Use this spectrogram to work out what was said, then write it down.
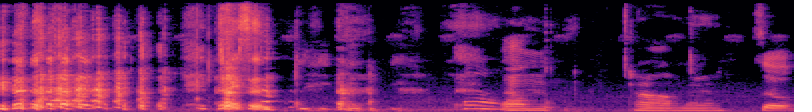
Jason. um. Oh man. So,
